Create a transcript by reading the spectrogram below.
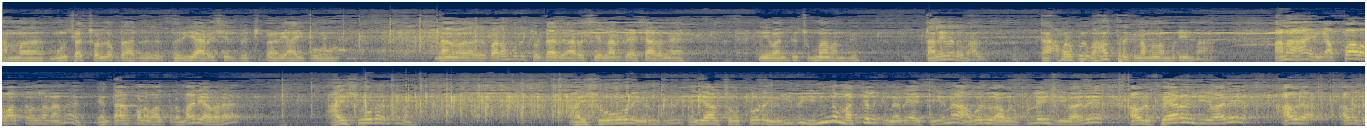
நம்ம முழுசாக சொல்லக்கூடாது. பெரிய அரசியல் பேச்சு மாதிரி ஆகி போவோம் நான் வரும்போது சொல்லிட்டாரு அரசியல்லாம் பேசாதனே நீ வந்து சும்மா வந்து தலைவரை வாழ் அவரை போய் வாழ்த்துறதுக்கு நம்மளால் முடியுமா? ஆனா எங்க அப்பாவை வாழ்த்தவன்ல நான் என் தகப்பனை வாழ்த்துற மாதிரி அவரை ஆயுசோட இருக்கணும். ஆயுசோட இருந்து கையால் சவுத்தோட இருந்து இன்னும் மக்களுக்கு நிறைய செய்யணும். அவரு அவர் பிள்ளையும் செய்வாரு அவர் பேரன் செய்வாரு அவர் அவர்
